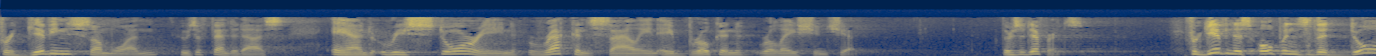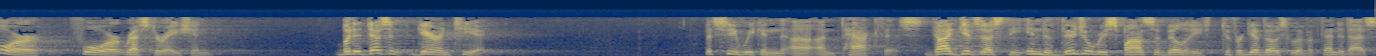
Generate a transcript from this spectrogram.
forgiving someone who's offended us and restoring, reconciling a broken relationship. There's a difference. Forgiveness opens the door for restoration, but it doesn't guarantee it. Let's see if we can uh, unpack this. God gives us the individual responsibility to forgive those who have offended us.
